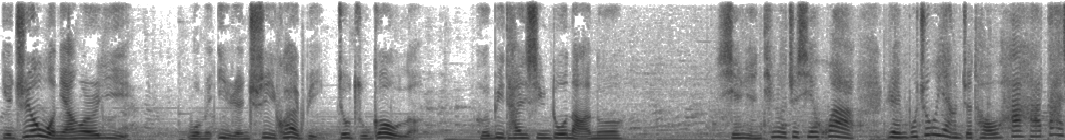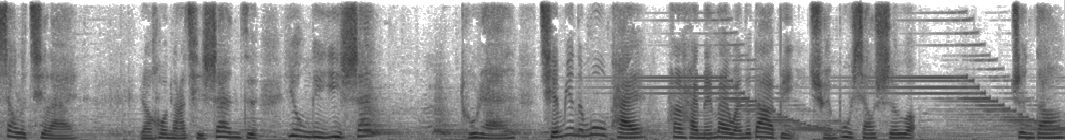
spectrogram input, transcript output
也只有我娘而已。”我们一人吃一块饼就足够了，何必贪心多拿呢？仙人听了这些话，忍不住仰着头哈哈大笑了起来，然后拿起扇子用力一扇，突然前面的木牌和还没卖完的大饼全部消失了。正当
